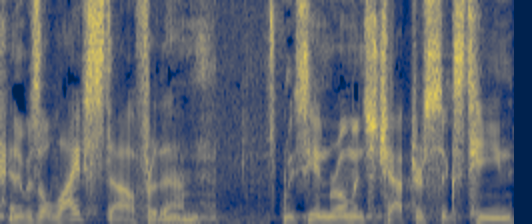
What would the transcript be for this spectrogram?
and it was a lifestyle for them. We see in Romans chapter 16,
